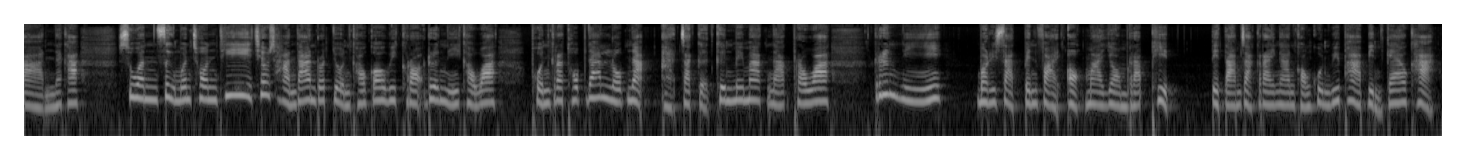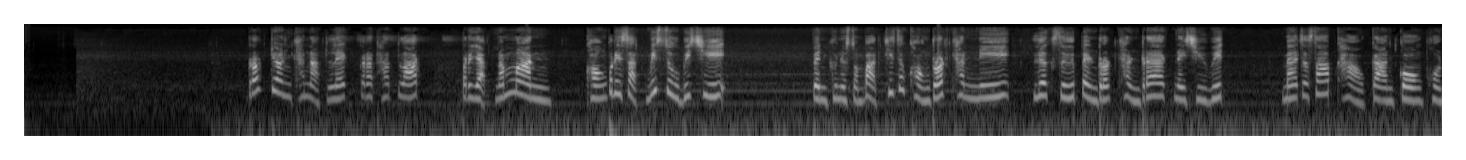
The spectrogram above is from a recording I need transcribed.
การนะคะ ส่วนสื่อมวลชนที่เชี่ยวชาญด้านรถยนต์เขาก็วิเคราะห์เรื่องนี้ค่ะว่า ผลกระทบด้านลบน่ะอาจจะเกิดขึ้นไม่มากนัก เพราะว่าเรื่องนี้บริษัทเป็นฝ่ายออกมายอมรับผิด ติดตามจากรายงานของคุณวิภาปิ่นแก้วค่ะ รถยนต์ขนาดเล็กกระทัดรัดประหยัดน้ำมัน ของบริษัทมิตซูบิชิ เป็นคุณสมบัติที่เจ้าของรถคันนี้เลือกซื้อเป็นรถคันแรกในชีวิต แม้จะทราบข่าวการโกงผล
